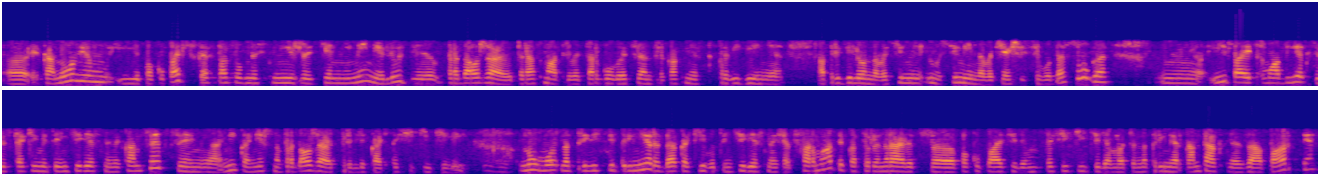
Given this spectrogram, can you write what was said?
э, экономим и покупательская способность ниже, тем не менее люди продолжают рассматривать торговые центры как место проведения определенного семей, ну, семейного чаще всего досуга, и поэтому объекты с какими-то интересными концепциями, они, конечно, продолжают привлекать посетителей. Ну, можно привести примеры, да, какие вот интересные сейчас форматы, которые нравятся покупателям, посетителям. Это, например, контактные зоопарки,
